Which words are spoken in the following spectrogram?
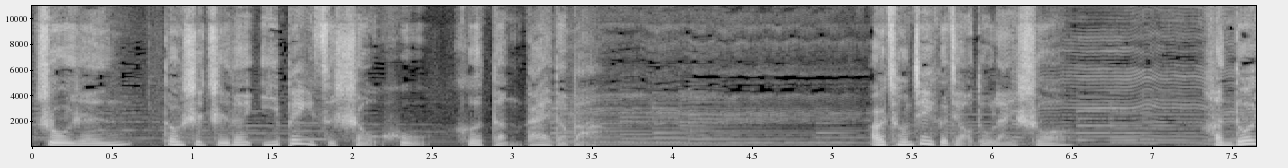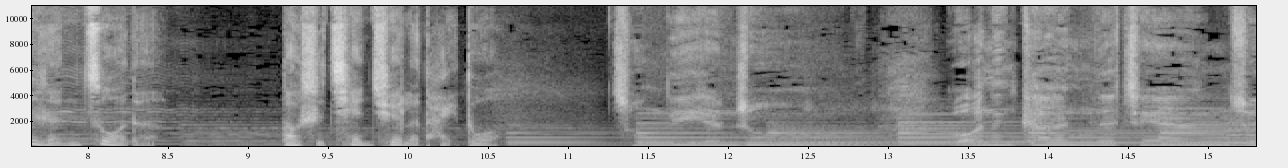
主人都是值得一辈子守护和等待的吧。而从这个角度来说，很多人做的，倒是欠缺了太多。从你眼中，我能看得见最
